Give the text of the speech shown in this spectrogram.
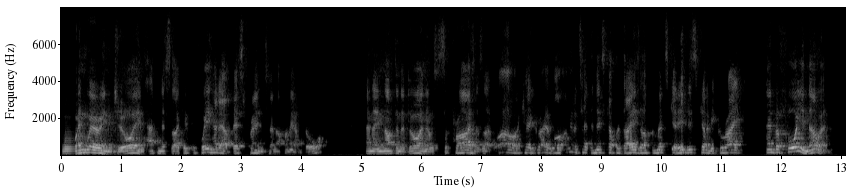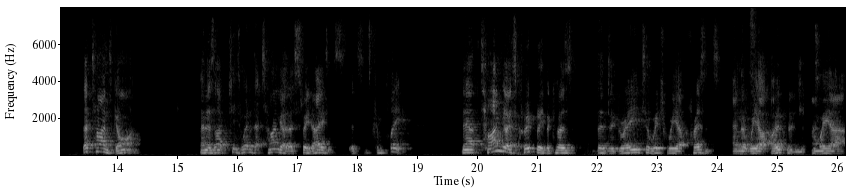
When we're in joy and happiness, like if we had our best friend turn up on our door and they knocked on the door and there was a surprise, I was like, wow, okay, great. Well, I'm going to take the next couple of days off and let's get in. This is going to be great. And before you know it, that time's gone. And it's like, geez, where did that time go? Those three days, it's, it's, it's complete. Now, time goes quickly because the degree to which we are present and that we are open and we are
